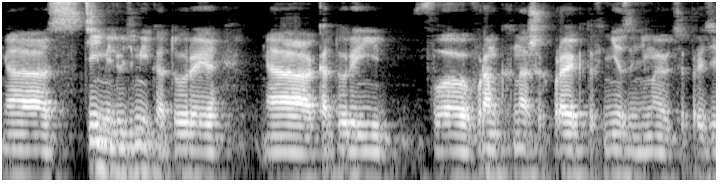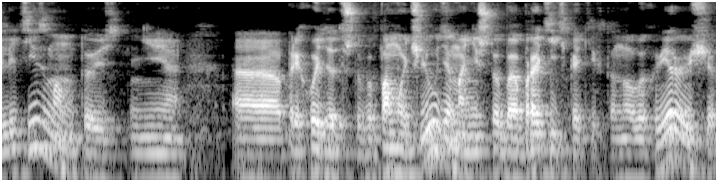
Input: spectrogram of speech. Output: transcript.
э, с теми людьми, которые, э, которые в, в рамках наших проектов не занимаются прозелитизмом, то есть не приходят, чтобы помочь людям, а не чтобы обратить каких-то новых верующих,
